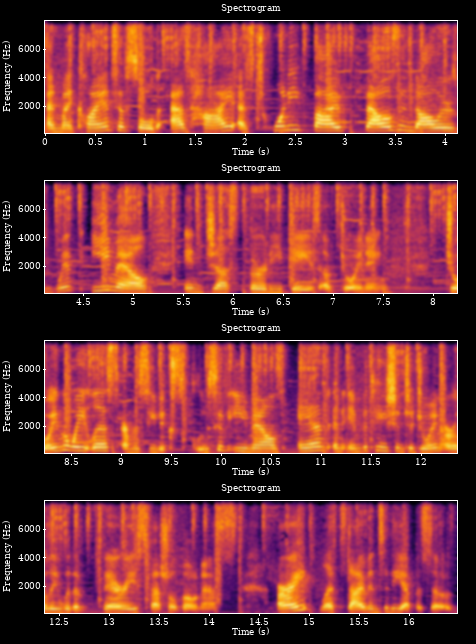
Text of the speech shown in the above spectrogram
And my clients have sold as high as $25,000 with email in just 30 days of joining. Join the waitlist and receive exclusive emails and an invitation to join early with a very special bonus. All right, let's dive into the episode.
